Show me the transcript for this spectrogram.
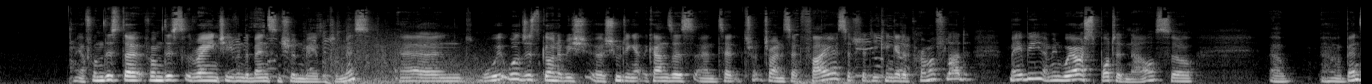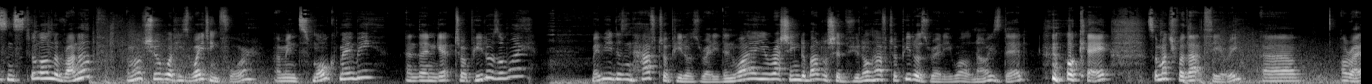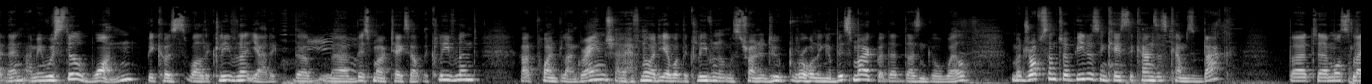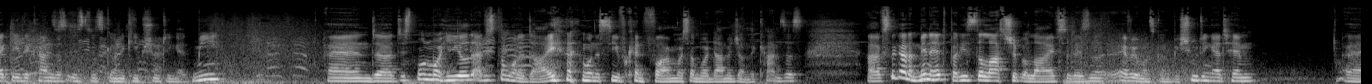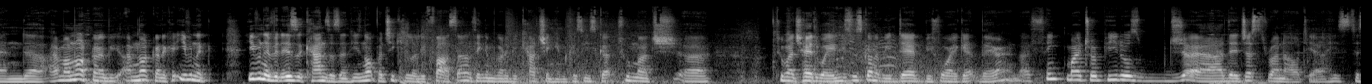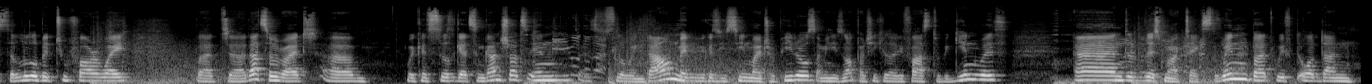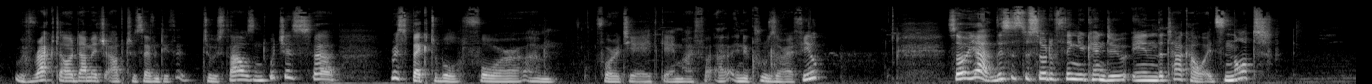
yeah, from this from this range, even the Benson shouldn't be able to miss. And we, are just going to be sh uh, shooting at the Kansas and tr trying to set fire, such that he can get a perma flood. Maybe. I mean, we are spotted now, so. Uh, uh, Benson's still on the run-up. I'm not sure what he's waiting for. I mean, smoke maybe? And then get torpedoes away? Maybe he doesn't have torpedoes ready. Then why are you rushing the battleship if you don't have torpedoes ready? Well, now he's dead. okay, so much for that theory. Uh, all right then. I mean, we're still one because, well, the Cleveland, yeah, the, the uh, Bismarck takes out the Cleveland at point blank range. I have no idea what the Cleveland was trying to do rolling a Bismarck, but that doesn't go well. I'm gonna drop some torpedoes in case the Kansas comes back but uh, most likely the Kansas is just going to keep shooting at me. And uh, just one more heal. I just don't want to die. I want to see if we can farm some more damage on the Kansas. Uh, I've still got a minute, but he's the last ship alive, so there's no, everyone's going to be shooting at him. And uh, I'm, I'm, not going to be. I'm not going to even even if it is a Kansas and he's not particularly fast. I don't think I'm going to be catching him because he's got too much uh, too much headway, and he's just going to be dead before I get there. And I think my torpedoes, uh, they just run out. Yeah, he's just a little bit too far away. But uh, that's alright. Um, we can still get some gunshots in. It's slowing down, maybe because he's seen my torpedoes. I mean, he's not particularly fast to begin with. And Bismarck takes the win, but we've all done, we've racked our damage up to 72,000, which is uh, respectable for um, for a tier 8 game uh, in a cruiser, I feel. So yeah, this is the sort of thing you can do in the Takao. It's not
